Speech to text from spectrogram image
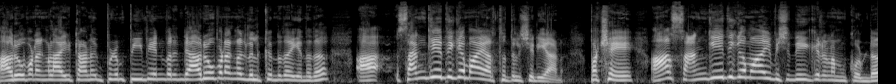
ആരോപണങ്ങളായിട്ടാണ് ഇപ്പോഴും പി വി എൻവറിന്റെ ആരോപണങ്ങൾ നിൽക്കുന്നത് എന്നത് സാങ്കേതികമായ അർത്ഥത്തിൽ ശരിയാണ്. പക്ഷേ ആ സാങ്കേതികമായ വിശദീകരണം കൊണ്ട്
